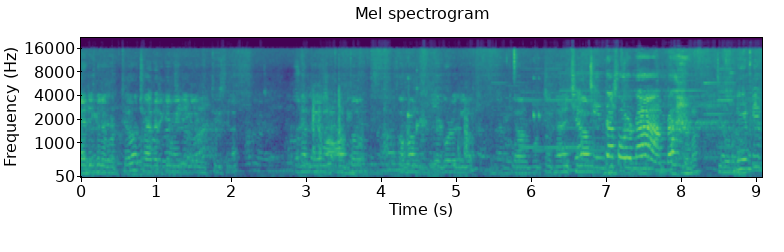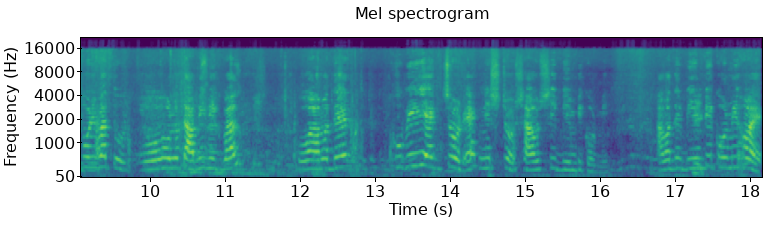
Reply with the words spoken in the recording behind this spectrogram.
মেডিকেলে ভর্তি হও ছয় তারিখে মেডিকেলে ভর্তি হয়েছিলাম। ওখান থেকে মামা তো তখন ইয়ে করে দিল চিন্তা করো না আমরা বিএনপি পরিবার তো ও হলো তামিম ইকবাল। ও আমাদের খুবই একজন একনিষ্ঠ সাহসী বিএনপি কর্মী। আমাদের বিএনপি কর্মী হয়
